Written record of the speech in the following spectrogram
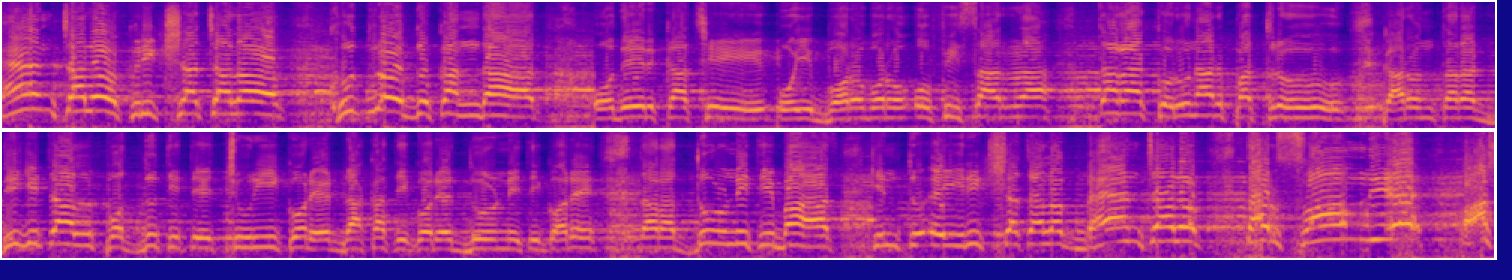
ভ্যান চালক, রিক্সা চালক, ক্ষুদ্র দোকানদার, ওদের কাছে ওই বড় বড় অফিসাররা, তারা করুণার পাত্র। কারণ তারা ডিজিটাল পদ্ধতিতে চুরি করে, ডাকাতি করে, দুর্নীতি করে। তারা দুর্নীতিবাজ, কিন্তু এই রিক্সা চালক, ভ্যান চালক, তার শ্রম দিয়ে পাঁচ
